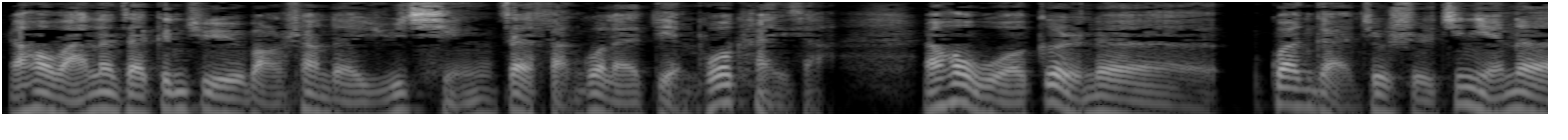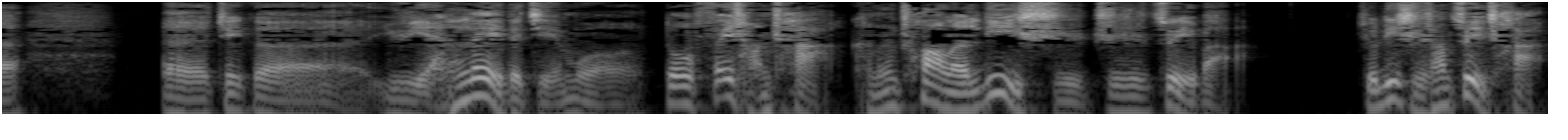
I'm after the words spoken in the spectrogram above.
然后完了再根据网上的舆情再反过来点播看一下。然后我个人的观感就是今年的。呃，这个语言类的节目都非常差，可能创了历史之最吧，就历史上最差，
